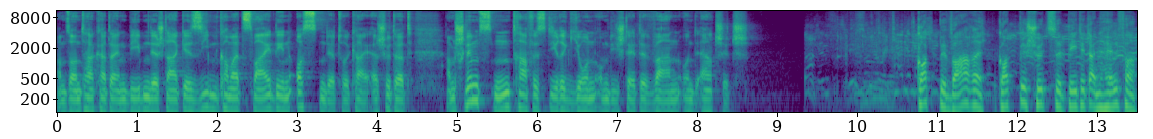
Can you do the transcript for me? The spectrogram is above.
Am Sonntag hatte ein Beben der Stärke 7,2 den Osten der Türkei erschüttert. Am schlimmsten traf es die Region um die Städte Van und Ercic. Gott bewahre, Gott beschütze, betet ein Helfer,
